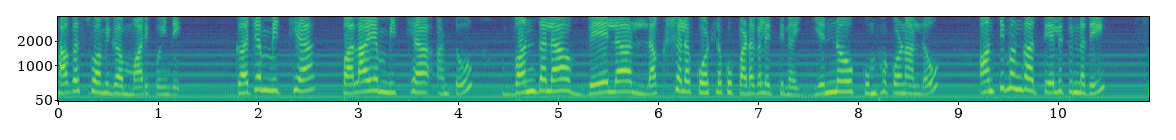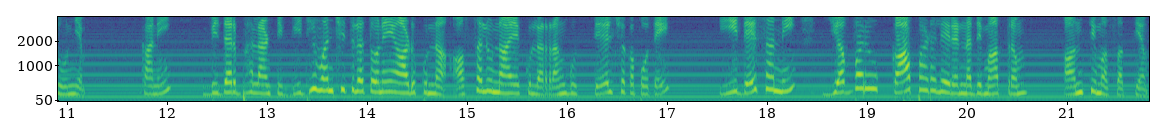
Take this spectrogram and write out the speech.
భాగస్వామిగా మారిపోయింది. గజం మిథ్య పలాయం మిథ్య అంటూ వందల వేల లక్షల కోట్లకు పడగలెత్తిన ఎన్నో కుంభకోణాల్లో అంతిమంగా తేలుతున్నది శూన్యం. కాని విదర్భ లాంటి విధి వంచితులతోనే ఆడుకున్న అసలు నాయకుల రంగు తేల్చకపోతే ఈ దేశాన్ని ఎవ్వరూ కాపాడలేరన్నది మాత్రం అంతిమ సత్యం.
